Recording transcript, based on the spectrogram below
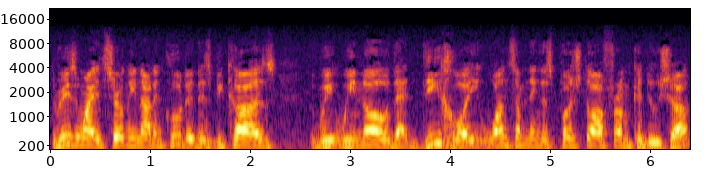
the reason why it's certainly not included is because we, we know that dichoy, once something is pushed off from kedusha,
